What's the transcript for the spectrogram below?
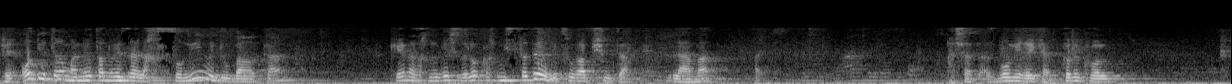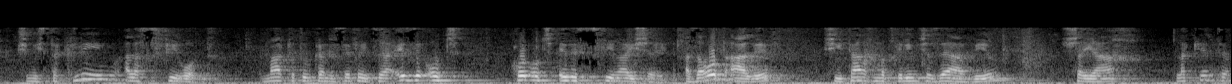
ועוד יותר מעניין אותנו איזה אלכסונים מדובר כאן, כן? אז אנחנו נראה שזה לא כל כך מסתדר בצורה פשוטה. למה? עכשיו, אז בואו נראה כאן. קודם כל, כשמסתכלים על הספירות, מה כתוב כאן בספר יצירה, איזה אות, כל אות, איזה ספירה היא שייכת. אז האות א', שאיתה אנחנו מתחילים שזה האוויר, שייך לכתר.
